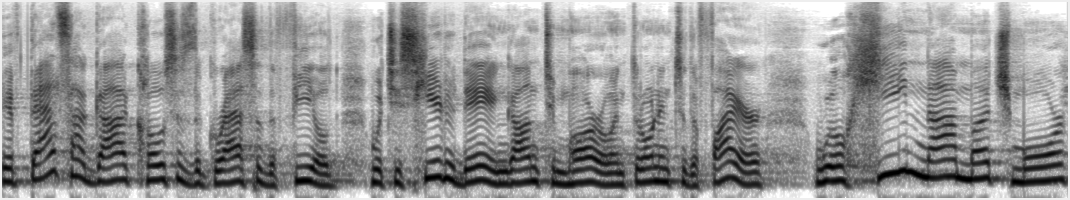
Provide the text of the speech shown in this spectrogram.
if that's how God closes the grass of the field, which is here today and gone tomorrow and thrown into the fire, will He not much more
